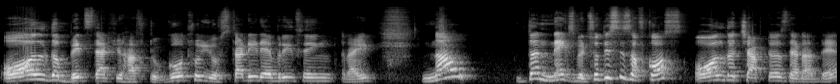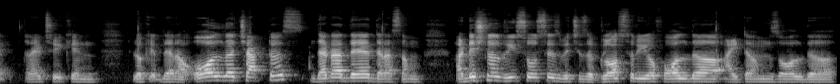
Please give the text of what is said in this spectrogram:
all the bits that you have to go through. You've studied everything, right? Now the next bit. So this is of course all the chapters that are there right? So you can look at there are all the chapters that are there. There are some additional resources which is a glossary of all the items all the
